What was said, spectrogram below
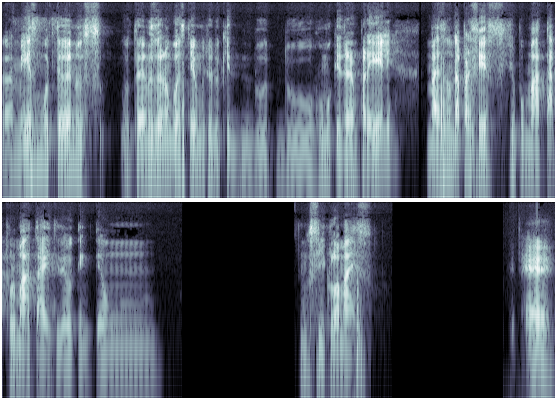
Uh, mesmo o Thanos, o Thanos eu não gostei muito do, que, do, do rumo que deram para ele, mas não dá pra ser, tipo, matar por matar, entendeu? Tem que ter um. Um ciclo a mais. É.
